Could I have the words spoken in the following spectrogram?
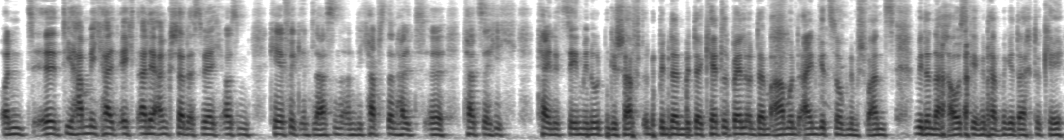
Und äh, die haben mich halt echt alle angeschaut, als wäre ich aus dem Käfig entlassen. Und ich habe es dann halt äh, tatsächlich keine zehn Minuten geschafft und bin dann mit der Kettlebell unterm Arm und eingezogenem Schwanz wieder nach Hause gegangen und habe mir gedacht, okay,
